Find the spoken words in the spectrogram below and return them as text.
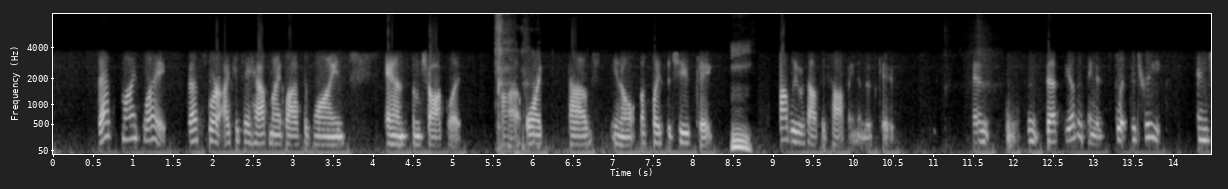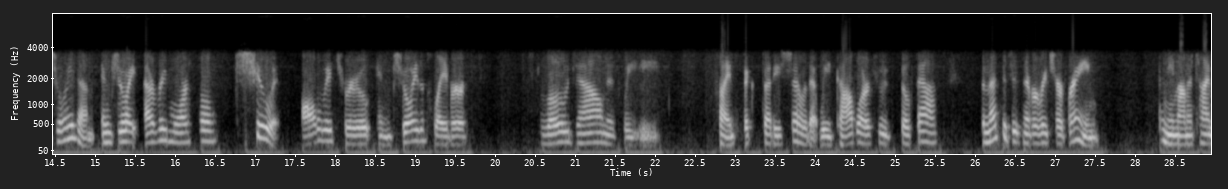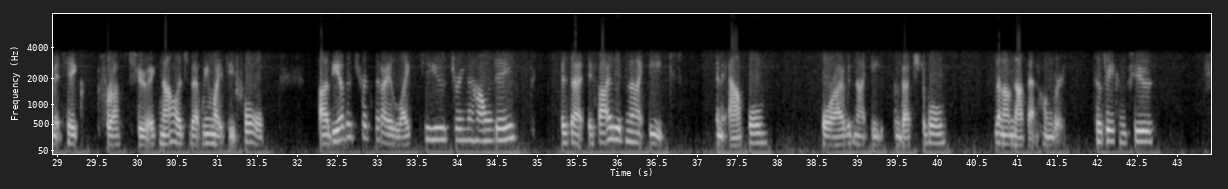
that's my plate. That's where I could say have my glass of wine and some chocolate, uh, or I have you know a slice of cheesecake, mm. probably without the topping in this case. And that's the other thing is split the treats. Enjoy them. Enjoy every morsel. Chew it all the way through, enjoy the flavor, slow down as we eat. Scientific studies show that we gobble our food so fast, the messages never reach our brain and the amount of time it takes for us to acknowledge that we might be full. Uh, the other trick that I like to use during the holidays is that if I would not eat an apple or I would not eat some vegetables, then I'm not that hungry. Because we confuse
